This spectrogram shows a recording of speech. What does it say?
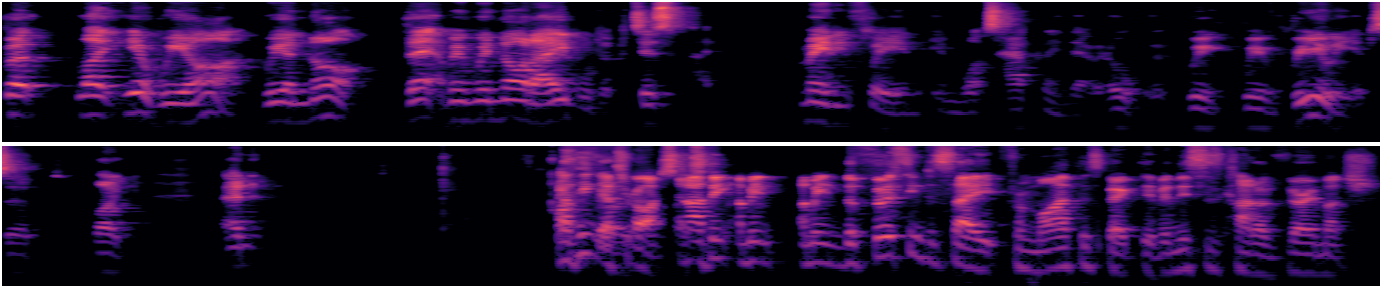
but like, yeah, we aren't. We are not there. I mean, we're not able to participate meaningfully in, in what's happening there at all. We, we're really observed. Like, and I think that's right. And I think, I mean, I mean, the first thing to say from my perspective, and this is kind of very much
